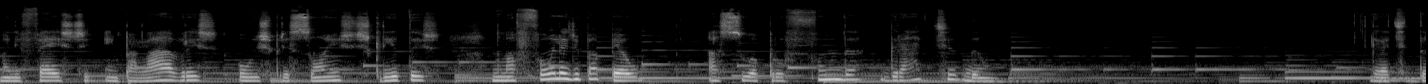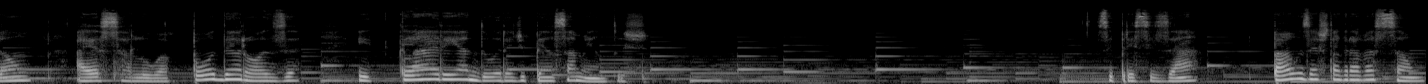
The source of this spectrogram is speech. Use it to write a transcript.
Manifeste em palavras ou expressões escritas numa folha de papel a sua profunda gratidão. Gratidão a essa lua poderosa e clareadora de pensamentos. Se precisar, pause esta gravação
